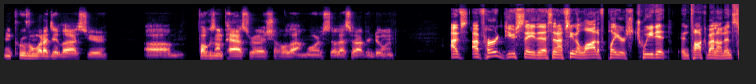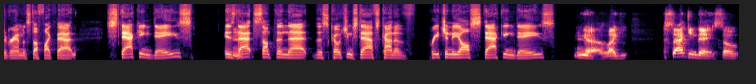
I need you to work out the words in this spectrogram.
improve on what I did last year, um, focus on pass rush a whole lot more. So that's what I've been doing. I've I've heard you say this, and I've seen a lot of players tweet it and talk about it on Instagram and stuff like that. Stacking days is Mm. that something that this coaching staff's kind of preaching to y'all? Stacking days. Yeah, like stacking days. So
